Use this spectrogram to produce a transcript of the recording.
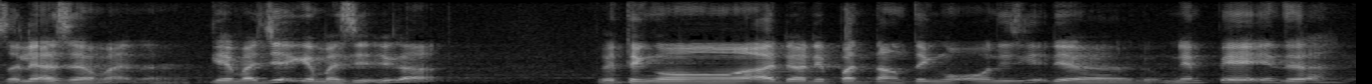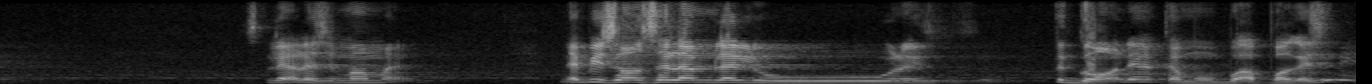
salih wasallam game masjid game masjid juga. Dia tengok ada di pantang tengok orang ni sikit dia duk menempel je lah. Salih Muhammad. Nabi SAW lalu tegur dia kamu buat apa kat sini?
